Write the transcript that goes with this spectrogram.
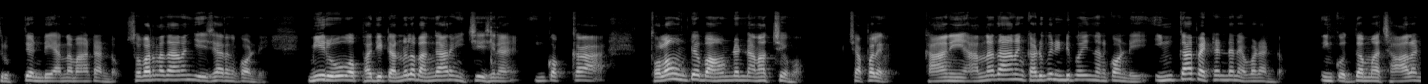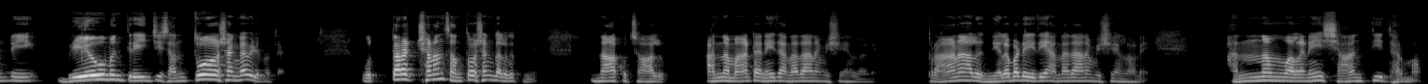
తృప్తి అండి అన్నమాట అండవు సువర్ణ దానం చేశారనుకోండి మీరు ఓ పది టన్నుల బంగారం ఇచ్చేసిన ఇంకొక తులం ఉంటే బాగుండండి అనొచ్చేమో చెప్పలేము కానీ అన్నదానం కడుపు నిండిపోయింది అనుకోండి ఇంకా పెట్టండి అని ఎవడండం. ఇంకొద్దమ్మా చాలండి బ్రేవు మంత్రించి సంతోషంగా వెళ్ళిపోతాడు. ఉత్తర క్షణం సంతోషం కలుగుతుంది. నాకు చాలు అన్న మాట అనేది అన్నదానం విషయంలోనే. ప్రాణాలు నిలబడేది అన్నదానం విషయంలోనే. అన్నం వలనే శాంతి ధర్మం.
